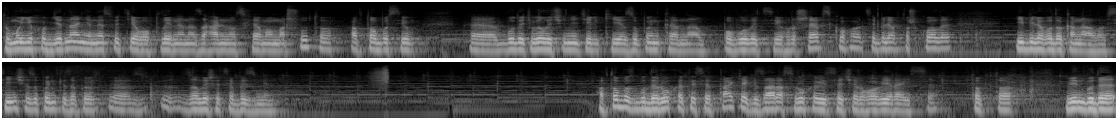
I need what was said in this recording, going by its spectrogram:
Тому їх об'єднання не суттєво вплине на загальну схему маршруту автобусів. Е, Будуть вилучені тільки зупинка на, по вулиці Грушевського, це біля автошколи, і біля водоканалу. Всі інші зупинки е, залишаться без змін. Автобус буде рухатися так, як зараз рухаються чергові рейси. Тобто він буде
